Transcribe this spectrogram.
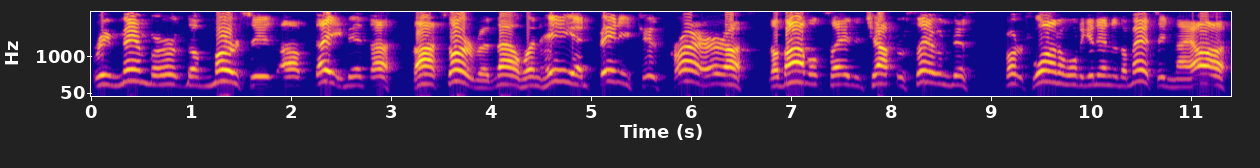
remember the mercies of David, uh, thy servant. Now, when he had finished his prayer, uh, the Bible says in chapter 7, just verse 1, I want to get into the message now. Uh,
